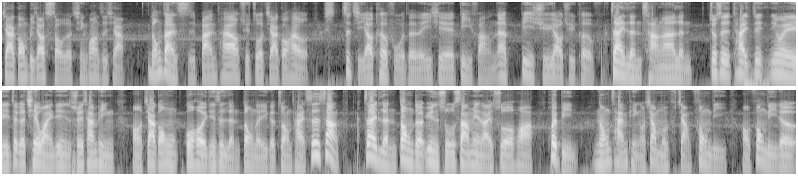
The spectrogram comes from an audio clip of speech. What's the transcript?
加工比较熟的情况之下，龙胆石斑它要去做加工，还有自己要克服的一些地方，那必须要去克服。在冷藏啊，冷就是它这因为这个切完一定水产品哦，加工过后一定是冷冻的一个状态。事实上，在冷冻的运输上面来说的话，会比农产品哦，像我们讲凤梨哦，凤梨的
